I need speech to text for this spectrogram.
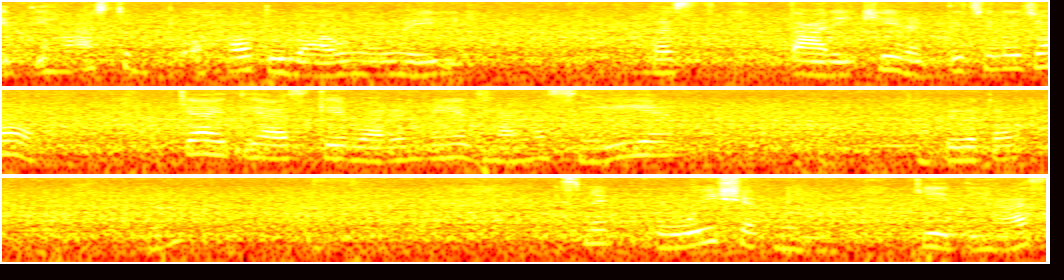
इतिहास तो बहुत उबाऊ है भाई। बस तारीखें रखते चले जाओ। क्या इतिहास के बारे में यह धारणा सही है? आप बताओ। हम्म? इसमें कोई शक नहीं कि इतिहास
